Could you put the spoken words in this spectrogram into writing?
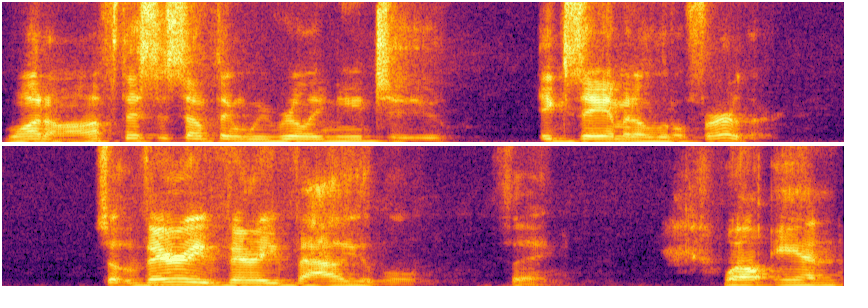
one off this is something we really need to examine a little further. So very very valuable thing. Well and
